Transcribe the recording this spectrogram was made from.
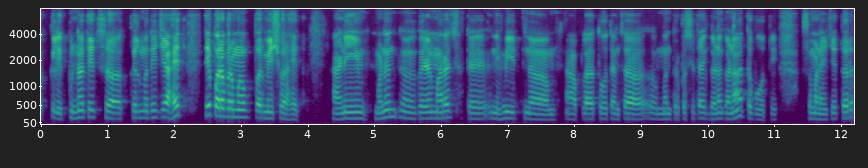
अक्कलीत पुन्हा तेच अक्कलमध्ये जे आहेत ते परब्रह्म परमेश्वर आहेत. आणि म्हणून गजानन महाराज ते नेहमी आपला तो त्यांचा मंत्र प्रसिद्ध आहे गणगणात बोते असं म्हणायचे. तर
